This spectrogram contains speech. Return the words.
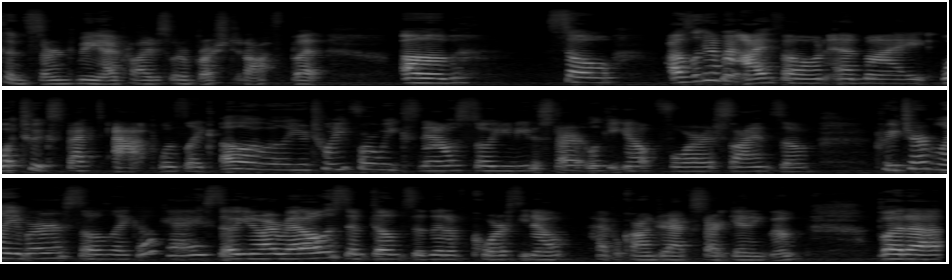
concerned me. I probably just would have brushed it off. But um, so I was looking at my iPhone and my what to expect app was like, oh well, you're 24 weeks now, so you need to start looking out for signs of preterm labor. So I was like, okay. So you know, I read all the symptoms, and then of course, you know, hypochondriacs start getting them. But uh,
